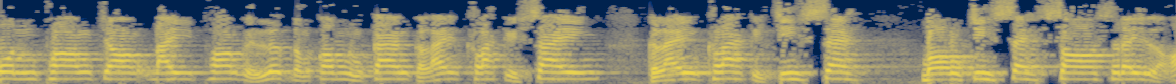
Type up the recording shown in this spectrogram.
មុនផងចងដៃផងគេលើកដំកំដំកើងកន្លែងខ្លះគេសែងកន្លែងខ្លះគេជីសេះបងជីសេះសស្រីល្អ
